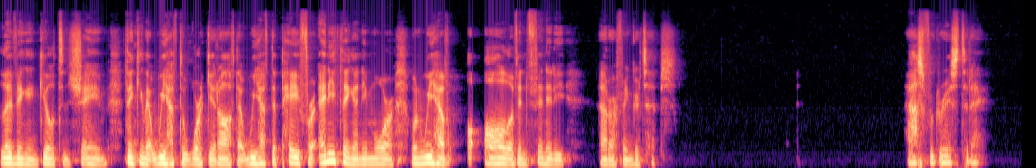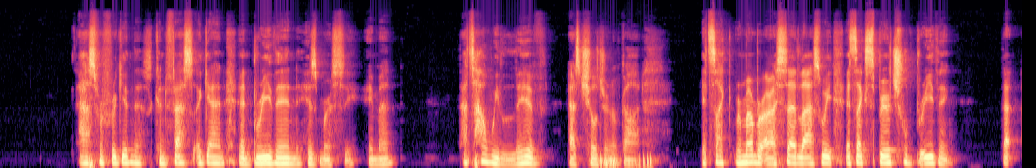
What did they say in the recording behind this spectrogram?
living in guilt and shame, thinking that we have to work it off, that we have to pay for anything anymore when we have all of infinity at our fingertips. Ask for grace today. Ask for forgiveness. Confess again and breathe in His mercy. Amen. That's how we live as children of God. It's like, remember, I said last week, it's like spiritual breathing. That,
